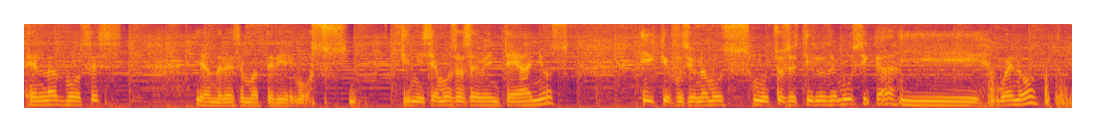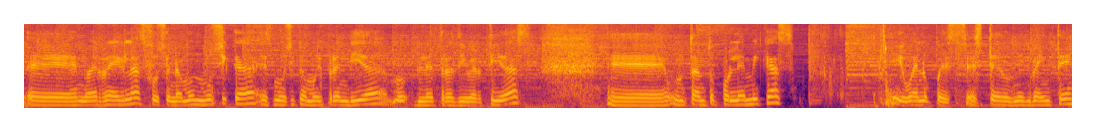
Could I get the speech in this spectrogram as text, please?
en las voces y Andrés en batería y voz. Iniciamos hace 20 años y que fusionamos muchos estilos de música. Y bueno, eh, no hay reglas, fusionamos música, es música muy prendida, letras divertidas, eh, un tanto polémicas. Y bueno, pues este 2020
